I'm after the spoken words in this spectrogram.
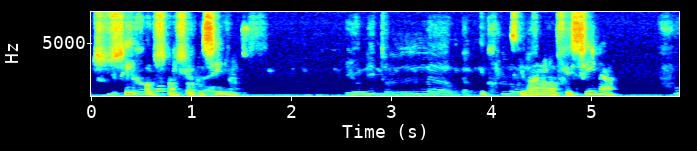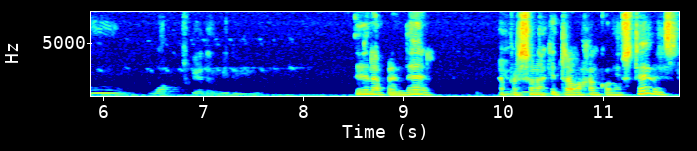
Sus hijos son sus vecinos. Si van a la oficina, deben aprender las personas que trabajan con ustedes.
